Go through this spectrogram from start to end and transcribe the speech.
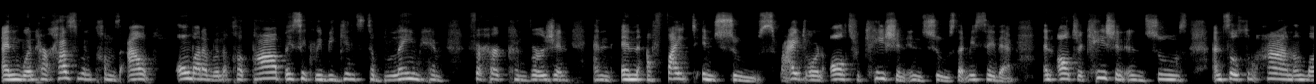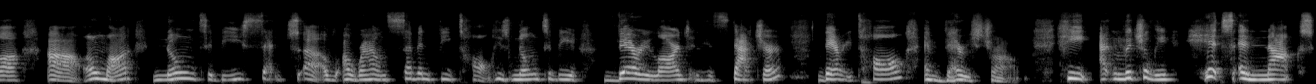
And when her husband comes out, Omar ibn Khattab basically begins to blame him for her conversion. And, and a fight ensues, right? Or an altercation ensues. Let me say that. An altercation ensues. And so, subhanAllah, uh, Omar, known to be set uh, around seven feet tall, he's known to be very large in his stature, very tall, and very strong. He literally hits and knocks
